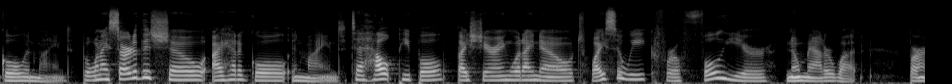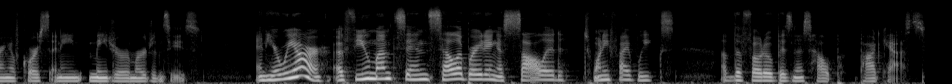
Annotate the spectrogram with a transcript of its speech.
goal in mind. But when I started this show, I had a goal in mind to help people by sharing what I know twice a week for a full year, no matter what, barring, of course, any major emergencies. And here we are, a few months in, celebrating a solid 25 weeks of the Photo Business Help podcast.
